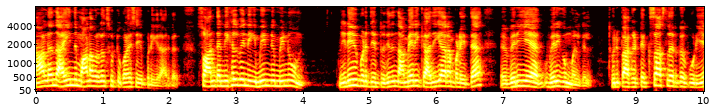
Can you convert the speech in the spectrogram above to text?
நாலந்து ஐந்து மாணவர்கள் சுட்டு கொலை செய்யப்படுகிறார்கள். ஸோ அந்த நிகழ்வை நீங்கள் மீண்டும் மீண்டும் நினைவுபடுத்திட்டு இருக்குது இந்த அமெரிக்க அதிகாரம் படைத்த வெறிய வெறிகும்மல்கள் குறிப்பாக டெக்சாஸில் இருக்கக்கூடிய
